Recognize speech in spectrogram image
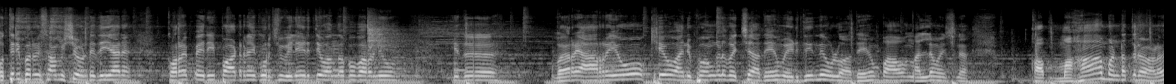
ഒത്തിരി പേർക്ക് സംശയമുണ്ട്. ഇത് ഞാൻ കുറേ പേര് ഈ പാട്ടിനെ കുറിച്ച് വിലയിരുത്തി വന്നപ്പോൾ പറഞ്ഞു ഇത് വേറെ ആരെയൊക്കെയോ അനുഭവങ്ങൾ വെച്ച് അദ്ദേഹം എഴുതിയെന്നേ ഉള്ളൂ. അദ്ദേഹം പാവം നല്ല മനുഷ്യനാണ് മഹാമണ്ഡത്തിലാണ്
